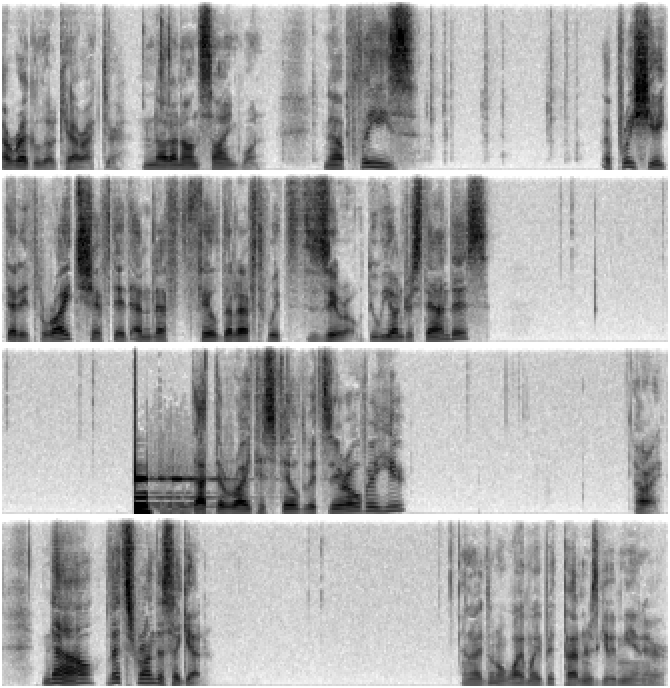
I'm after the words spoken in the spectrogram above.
a regular character, not an unsigned one. Now, please appreciate that it right shifted and left filled the left with zero. Do we understand this? That the right is filled with zero over here? All right. Now, let's run this again. And I don't know why my bit pattern is giving me an error.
